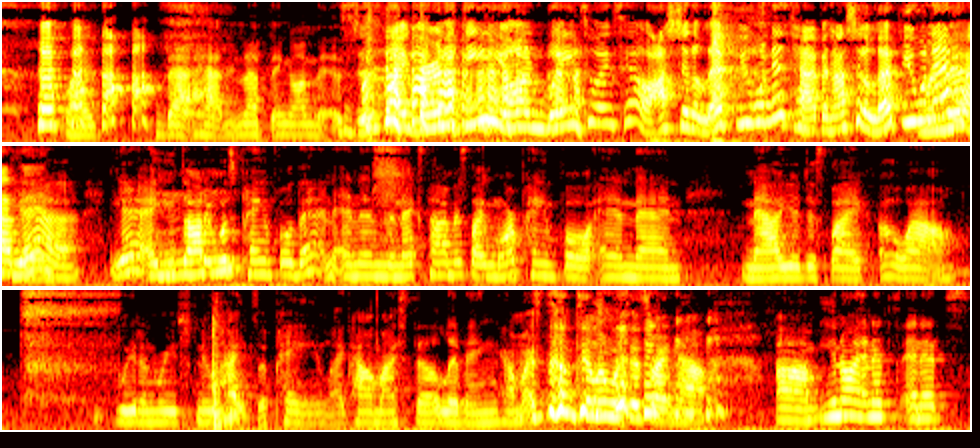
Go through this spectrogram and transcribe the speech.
like that had nothing on this. Just like Bernadine on Waiting to Exhale. I should have left you when this happened. I should have left you when, When that that- happened. Yeah. Yeah. And you thought it was painful then. And then the next time it's like more painful. And then now you're just like, oh, wow. We done reached new heights of pain. Like, how am I still living? How am I still dealing with this right now? Um, you know, and it's, and it's,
